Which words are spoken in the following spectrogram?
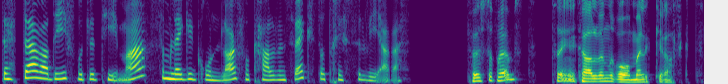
Dette er verdifulle timer som legger grunnlag for kalvens vekst og trivsel videre. Først og fremst trenger kalven råmelk raskt.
